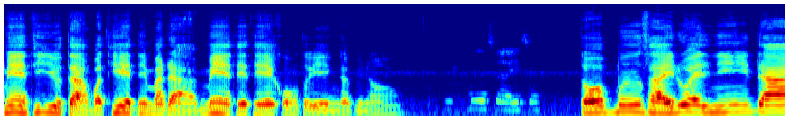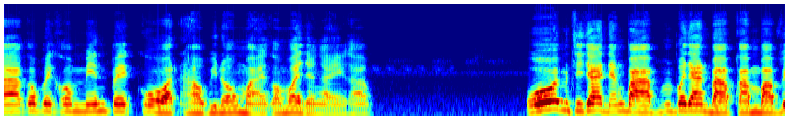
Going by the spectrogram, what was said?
แม่ที่อยู่ต่างประเทศนี่มาด่าแม่แท้ๆของตัวเองครับพี่น้องมือใส่ซะตบมือใส่ด้วยทีนี้ดาก็ไปคอมเมนต์ไปกอดเอาพี่น้องหมายความว่ายังไงครับ โอ้ยมันสิย่านหยังบาปมันบ่ย่านบาปกรรมบาปเว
